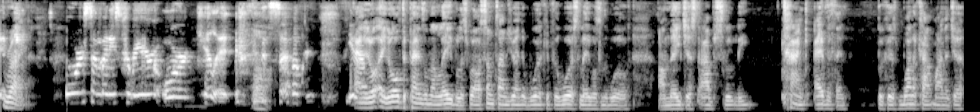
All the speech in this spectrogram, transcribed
Can Right. or somebody's career or kill it. Oh. so, you know, And it all, it all depends on the label as well. Sometimes you end up working for the worst labels in the world, and they just absolutely tank everything because one account manager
